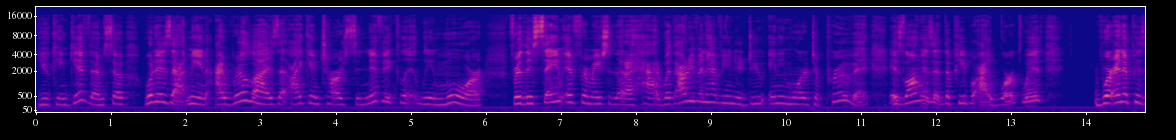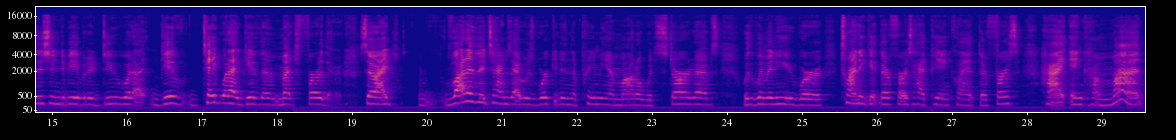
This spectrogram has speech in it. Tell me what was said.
you can give them. So, what does that mean? I realize that I can charge significantly more for the same information that I had without even having to do any more to prove it, as long as the people I work with we're in a position to be able to do what I give, take what I give them much further. So I, a lot of the times I was working in the premium model with startups, with women who were trying to get their first high paying client, their first high income month.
